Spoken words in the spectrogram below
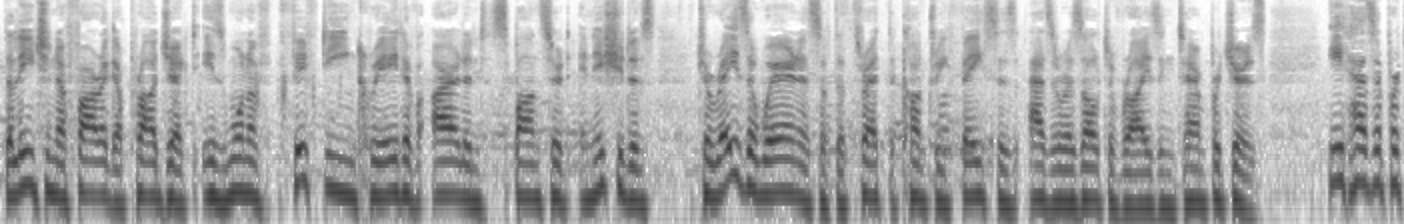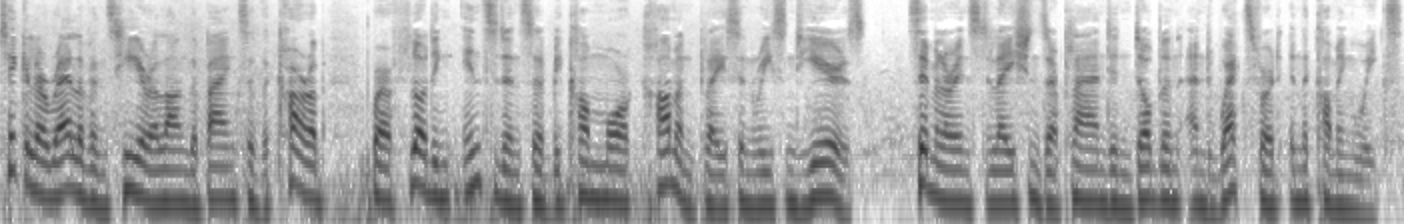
The Líne na Farraige project is one of 15 creative of Ireland sponsored initiatives to raise awareness of the threat the country faces as a result of rising temperatures. It has a particular relevance here along the banks of the Corrib, where flooding incidents have become more commonplace in recent years. Similar installations are planned in Dublin and Wexford in the coming weeks.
